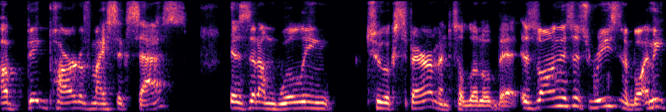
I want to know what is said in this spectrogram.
a big part of my success is that I'm willing to experiment a little bit as long as it's reasonable. I mean,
